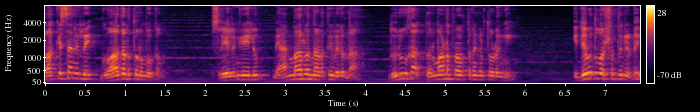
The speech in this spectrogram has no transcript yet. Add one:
പാകിസ്ഥാനിലെ ഗ്വാദർ തുറമുഖം ശ്രീലങ്കയിലും മ്യാൻമാറിലും നടത്തിവരുന്ന ദുരൂഹ നിർമ്മാണ പ്രവർത്തനങ്ങൾ തുടങ്ങി ഇരുപത് വർഷത്തിനിടെ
